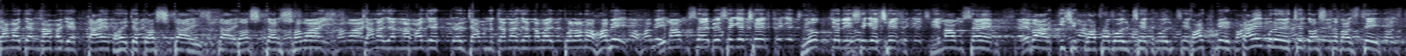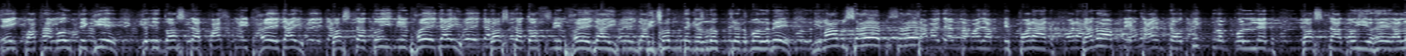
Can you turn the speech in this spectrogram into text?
জানাজার নামাজের টাইম হয়েছে দশটায়। দশটার সময় জানাজার নামাজের জানাজার নামাজ পড়ানো হবে। ইমাম সাহেব এসে গেছেন। লোকজন এসে গেছেন। ইমাম সাহেব এবার কিছু কথা বলছেন। পাঁচ মিনিট টাইম রয়েছে দশটা বাজতে। এই কথা বলতে গিয়ে যদি দশটা পাঁচ মিনিট হয়ে যায়, দশটা দুই মিনিট হয়ে যায়, দশটা দশ মিনিট হয়ে যায়, পিছন থেকে লোকজন বলবে, ইমাম সাহেব, জানাজার নামাজ আপনি পড়ান। কেন আপনি টাইমটা অতিক্রম করলেন। দশটা দুই হয়ে গেল,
